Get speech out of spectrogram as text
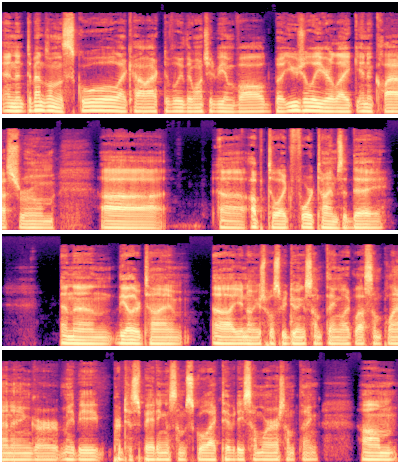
and it depends on the school, like how actively they want you to be involved. But usually, you're like in a classroom, uh, uh, up to like four times a day, and then the other time. Uh, you know, you're supposed to be doing something like lesson planning or maybe participating in some school activity somewhere or something. Um,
